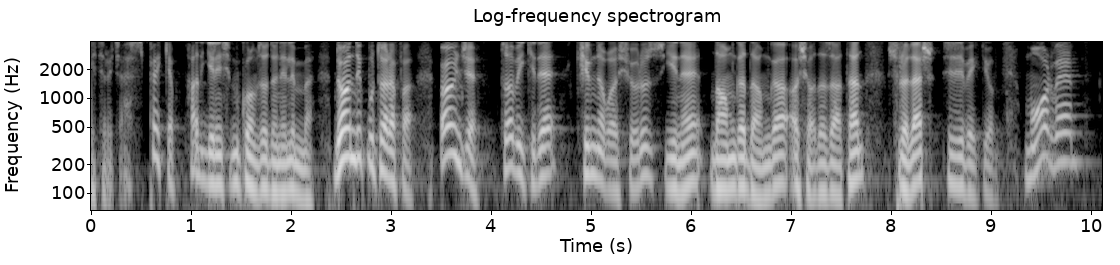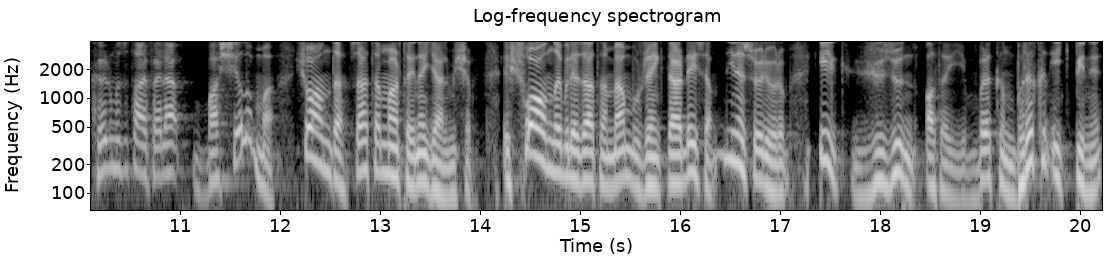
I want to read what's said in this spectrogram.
bitireceğiz. Peki hadi gelin şimdi konumuza dönelim mi? Döndük bu tarafa. Önce tabii ki de kimle başlıyoruz? Yine damga damga aşağıda zaten süreler sizi bekliyor. Mor ve kırmızı tayfayla başlayalım mı? Şu anda zaten Mart ayına gelmişim. E şu anda bile zaten ben bu renklerdeysem yine söylüyorum ilk yüzün adayıyım. Bırakın bırakın ilk bini.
